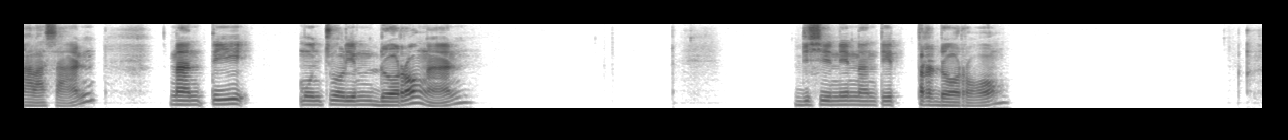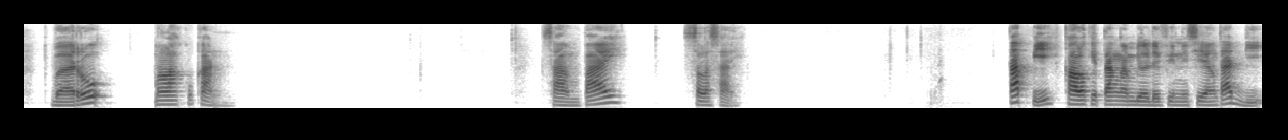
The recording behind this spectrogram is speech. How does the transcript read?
Alasan, nanti munculin dorongan. Di sini nanti terdorong, baru melakukan sampai selesai. Tapi kalau kita ngambil definisi yang tadi,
